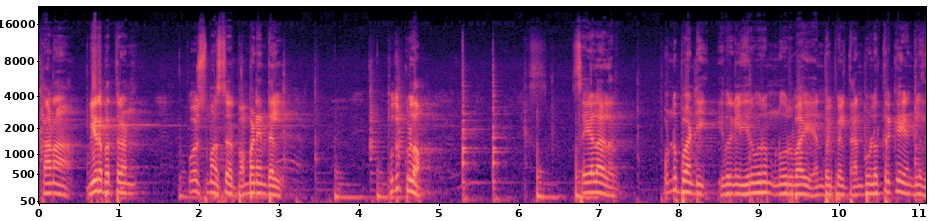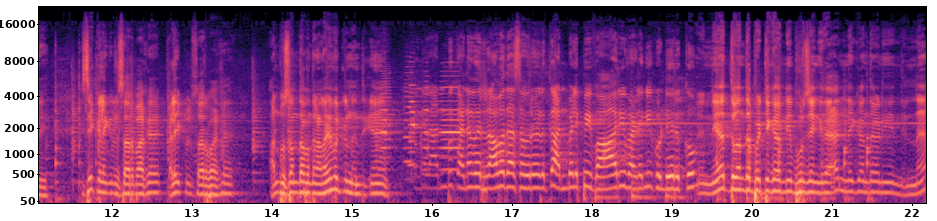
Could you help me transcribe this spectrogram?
காணா வீரபத்ரன் போஸ்ட் மாஸ்டர் பம்பனேந்தல் புதுக்குளம். செயலாளர் பொன்னுப்பாண்டி இவர்கள் இருவரும் நூறு ரூபாய் அன்பளிப்பில் அன்புள்ளத்திற்கு எங்களது இசைக்கலைஞர்கள் சார்பாக கலைக்குழு சார்பாக அன்பு சொந்த பந்தங்கள் அனைவருக்கும் நன்றி. அன்பு கணவர் ராமதாஸ் அவர்களுக்கு அன்பளிப்பை வாரி வழங்கி கொண்டிருக்கும். நேற்று வந்த பெட்டிக்கார் நீ புரிஞ்சுங்கிற இன்னைக்கு வந்த என்ன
